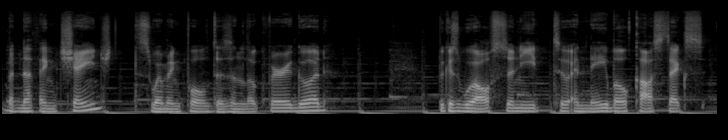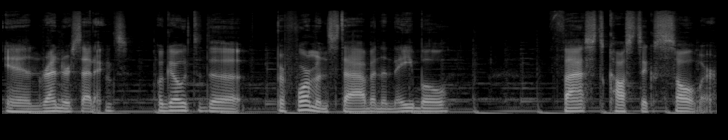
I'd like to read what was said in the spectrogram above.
but nothing changed. The swimming pool doesn't look very good because we also need to enable caustics in render settings. We'll go to the performance tab and enable fast caustics solver.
